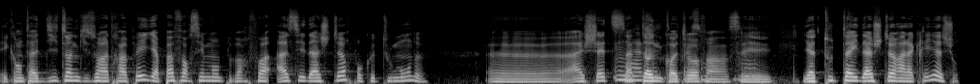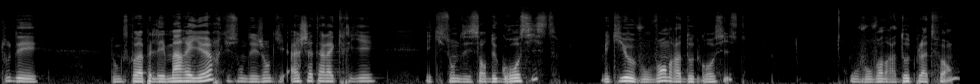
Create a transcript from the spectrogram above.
Et quand tu as 10 tonnes qui sont attrapées, il n'y a pas forcément parfois assez d'acheteurs pour que tout le monde euh, achète sa tonne. Quoi, tu vois, enfin, c'est... Ouais. Il y a toute taille d'acheteurs à la criée, il y a surtout des. Donc ce qu'on appelle les marailleurs, qui sont des gens qui achètent à la criée et qui sont des sortes de grossistes, mais qui eux vont vendre à d'autres grossistes ou vont vendre à d'autres plateformes.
